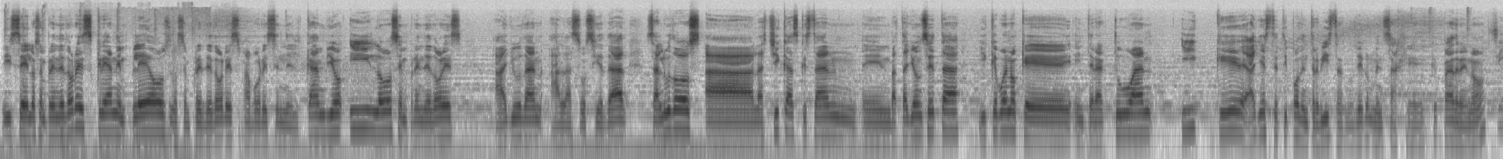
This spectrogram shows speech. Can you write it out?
dice, los emprendedores crean empleos, los emprendedores favorecen el cambio y los emprendedores ayudan a la sociedad. Saludos a las chicas que están en Batallón Z y qué bueno que interactúan y que haya este tipo de entrevistas. Nos llega un mensaje, ¿eh? qué padre, ¿no? Sí,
